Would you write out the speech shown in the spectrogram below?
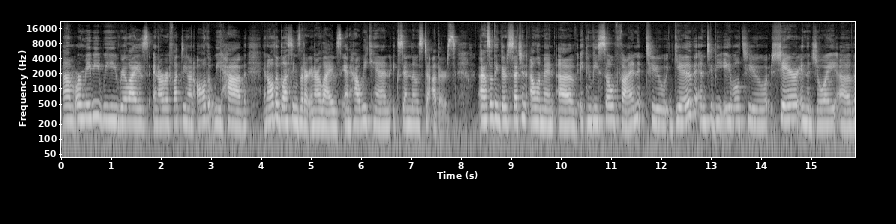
um, or maybe we realize and are reflecting on all that we have and all the blessings that are in our lives and how we can extend those to others. I also think there's such an element of it can be so fun to give and to be able to share in the joy of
